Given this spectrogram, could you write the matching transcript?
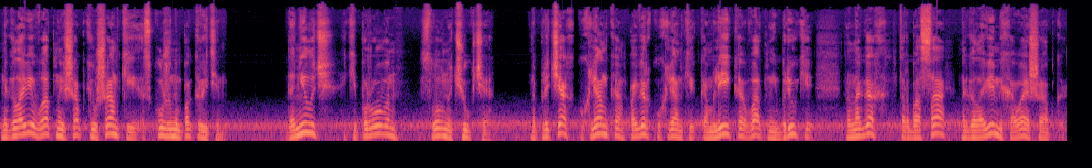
На голове ватные шапки-ушанки с кожаным покрытием. Данилыч экипирован, словно чукча. На плечах кухлянка, поверх кухлянки камлейка, ватные брюки, на ногах торбаса, на голове меховая шапка.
